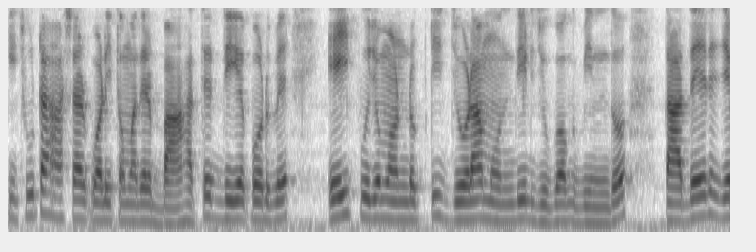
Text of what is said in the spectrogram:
কিছুটা আসার পরই তোমাদের বাঁ হাতের দিকে পড়বে এই পুজো মণ্ডপটি জোড়া মন্দির যুবক বৃন্দ। তাদের যে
